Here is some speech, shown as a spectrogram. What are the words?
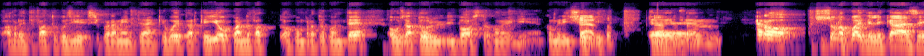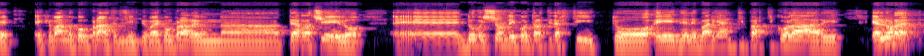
avrete fatto così sicuramente anche voi, perché io quando ho, fatto, ho comprato con te ho usato il vostro, come, come dicevi. Certo, certo, eh, certo. Però ci sono poi delle case eh, che vanno comprate, ad esempio vai a comprare un uh, terracielo eh, dove ci sono dei contratti d'affitto e delle varianti particolari, e allora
